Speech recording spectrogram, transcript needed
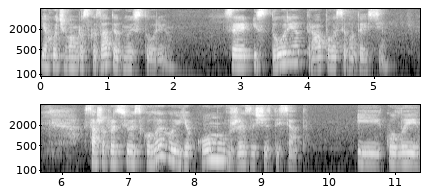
я хочу вам розказати одну історію. Це історія трапилася в Одесі. Саша працює з колегою, якому вже за 60. І коли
